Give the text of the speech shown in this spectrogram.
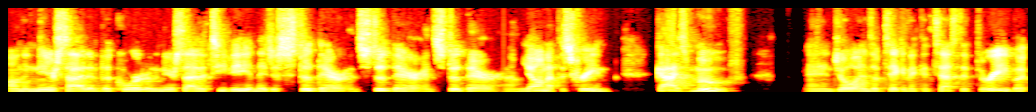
on the near side of the court or the near side of the TV, and they just stood there and stood there and stood there. And I'm yelling at the screen, guys, move. And Joel ends up taking a contested three, but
